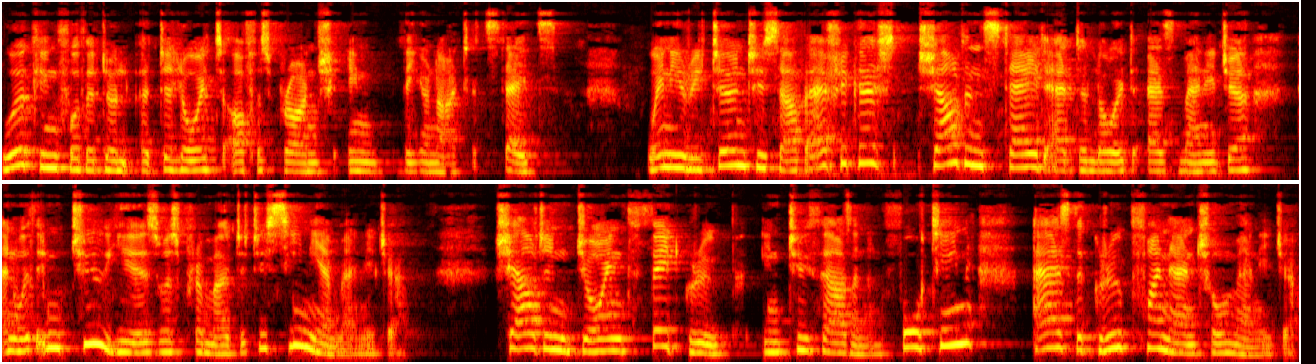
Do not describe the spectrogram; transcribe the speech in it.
working for the Deloitte office branch in the United States. When he returned to South Africa, Sheldon stayed at Deloitte as manager and within two years was promoted to senior manager. Sheldon joined Fed Group in 2014 as the group financial manager.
